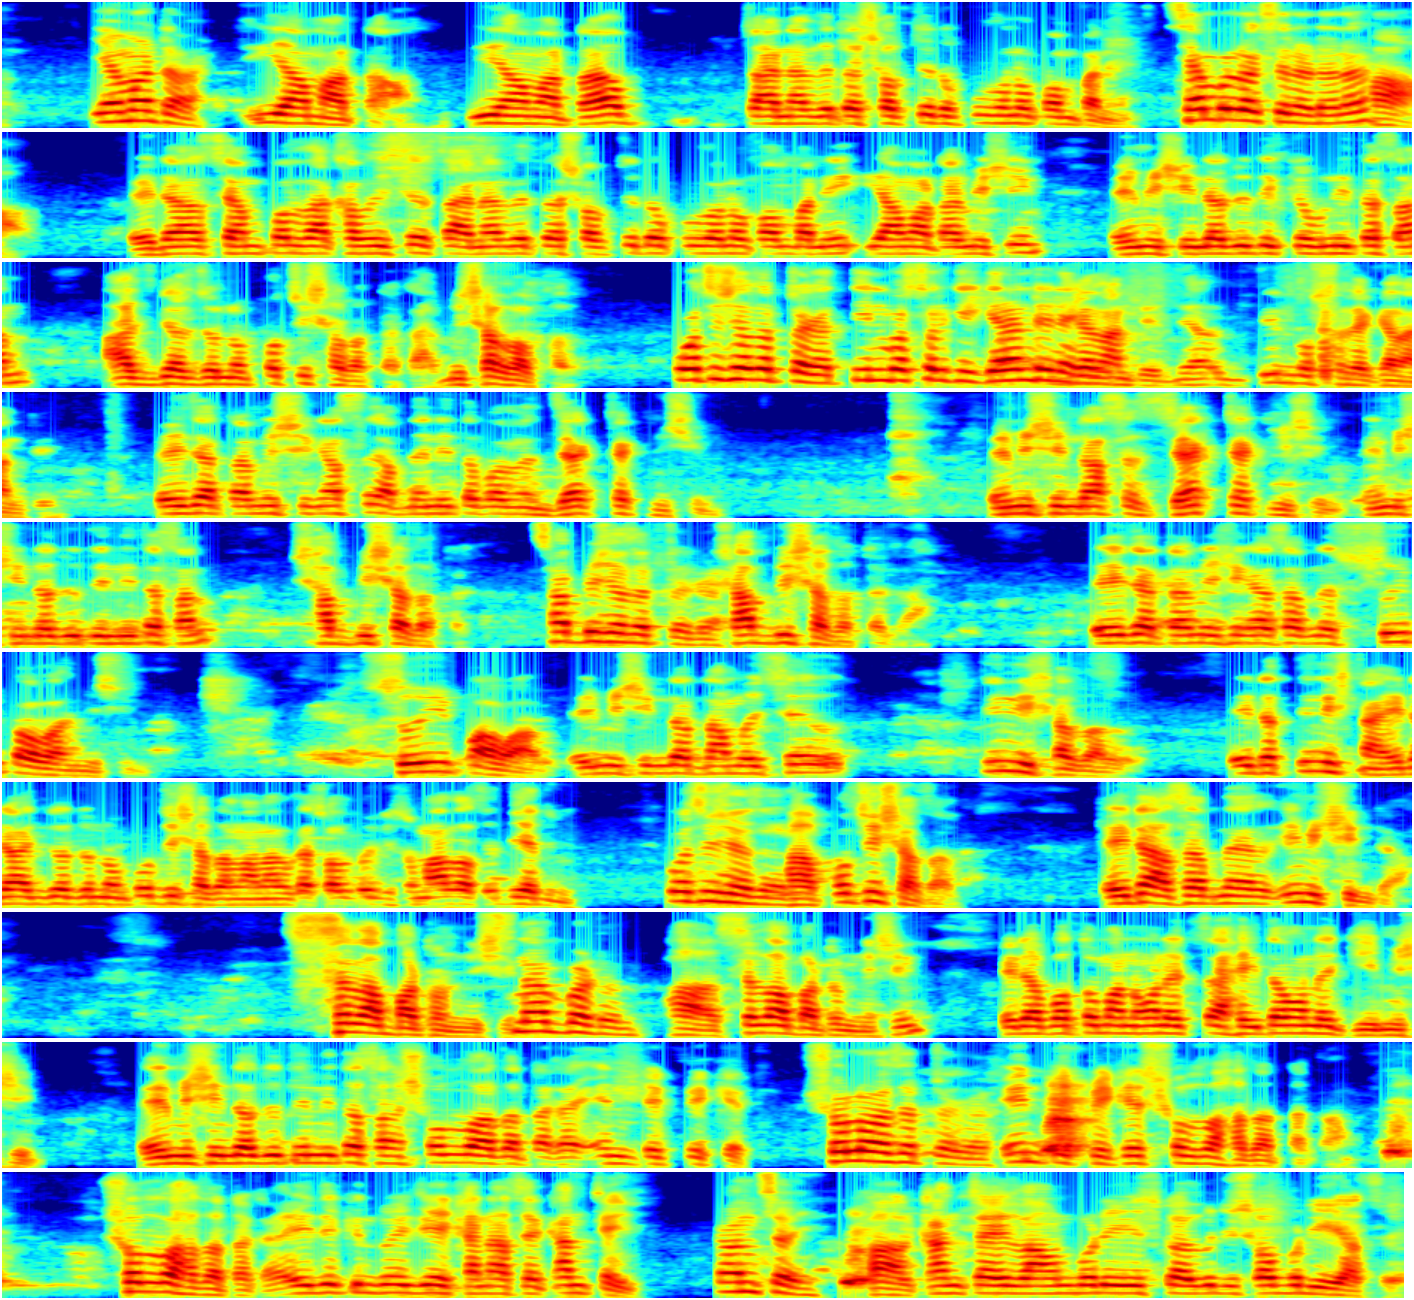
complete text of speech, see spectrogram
ইয়ামাটা ইয়ামাটা ইয়ামাটা চায়নার যেটা সবচেয়ে পুরনো কোম্পানি স্যাম্পল রাখছেন এটা না? হ্যাঁ। এটা স্যাম্পল রাখা হয়েছে চায়নার ভেতরে সবচেয়ে পুরনো কোম্পানি ইয়ামাটা মেশিন এই মেশিনটা যদি কেউ নিতে চান আজকের জন্য পঁচিশ হাজার টাকা বিশাল অফার। পঁচিশ হাজার টাকা তিন বছর কি গ্যারান্টি নেই গ্যারান্টি তিন বছরের গ্যারান্টি এই যে একটা মেশিন আছে আপনি নিতে পারবেন জ্যাক টেক মেশিন এই মেশিনটা আছে জ্যাক টেক মেশিন। এই মেশিনটা যদি নিতে চান ছাব্বিশ হাজার টাকা। ছাব্বিশ হাজার টাকা। ছাব্বিশ হাজার টাকা। এই যে একটা মেশিন আছে আপনার সুই পাওয়ার মেশিন। সুই পাওয়ার। এই মেশিনটার দাম হচ্ছে তিরিশ হাজার। এটা তিরিশ না এটা আজকের জন্য পঁচিশ হাজার। আমার কাছে অল্প কিছু মাল আছে দিয়ে দিন। পঁচিশ হাজার। হ্যাঁ পঁচিশ হাজার। এইটা আছে আপনার এই মেশিনটা। সেলাপ বাটন মেশিন। Snap button. হ্যাঁ সেলাপ বাটন মেশিন। এটা বর্তমান অনেক চাহিদা অনেক কি মেশিন এই মেশিনটা যদি নিতে চান ষোলো হাজার টাকা এনটেক প্যাকেট ষোলো হাজার টাকা। এনটেক প্যাকেট ষোলো হাজার টাকা। ষোলো হাজার টাকা। এই যে কিন্তু এই যে এখানে আছে কাঞ্চাই। কাঞ্চাই। হ্যাঁ Kansai round body square body সব বডি আছে।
